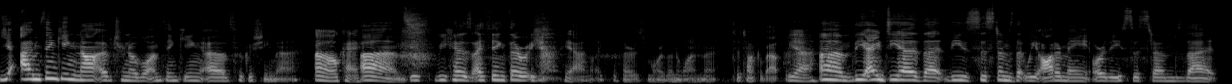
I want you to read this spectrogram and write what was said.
Yeah i'm thinking not of chernobyl i'm thinking of fukushima Oh, okay. um be- because i think there yeah, yeah like there's more than one that, to talk about yeah. um, the idea that these systems that we automate or these systems that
